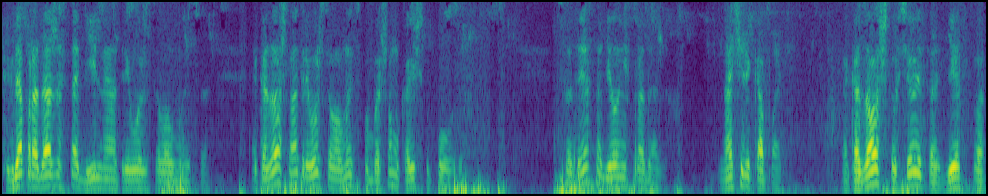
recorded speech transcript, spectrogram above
Когда продажи стабильны, она тревожится, волнуется. Оказалось, что она тревожится, волнуется по большому количеству поводов. Соответственно, дело не в продажах. Начали копать. Оказалось, что все это детство,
